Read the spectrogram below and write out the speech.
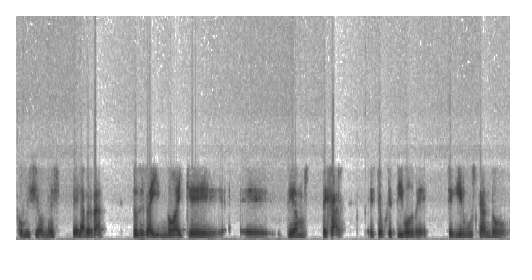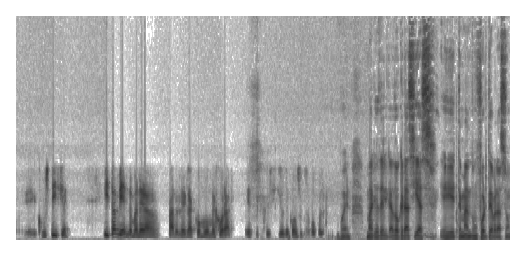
comisiones de la verdad. Entonces ahí no hay que, eh, digamos, dejar este objetivo de seguir buscando eh, justicia y también de manera paralela cómo mejorar estos ejercicios de consulta popular. Bueno, Mario Delgado, gracias. Eh, te mando un fuerte abrazo.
